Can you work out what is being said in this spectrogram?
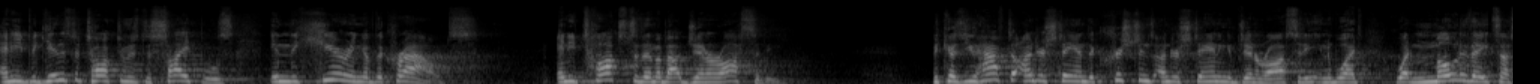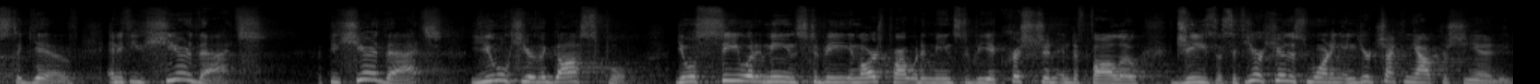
and he begins to talk to his disciples in the hearing of the crowds. And he talks to them about generosity. Because you have to understand the Christian's understanding of generosity and what, what motivates us to give. And if you hear that, if you hear that, you will hear the gospel. You will see what it means to be, in large part, what it means to be a Christian and to follow Jesus. If you're here this morning and you're checking out Christianity,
